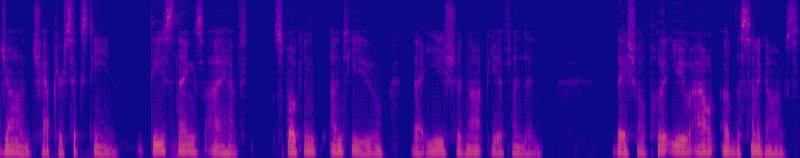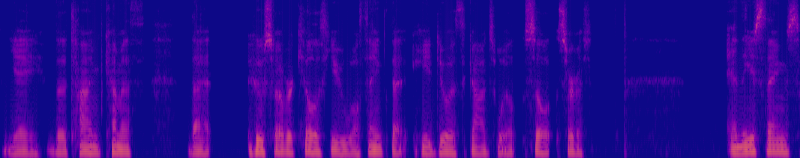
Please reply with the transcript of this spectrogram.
John chapter 16 These things I have spoken unto you, that ye should not be offended. They shall put you out of the synagogues. Yea, the time cometh that whosoever killeth you will think that he doeth God's will service. And these things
